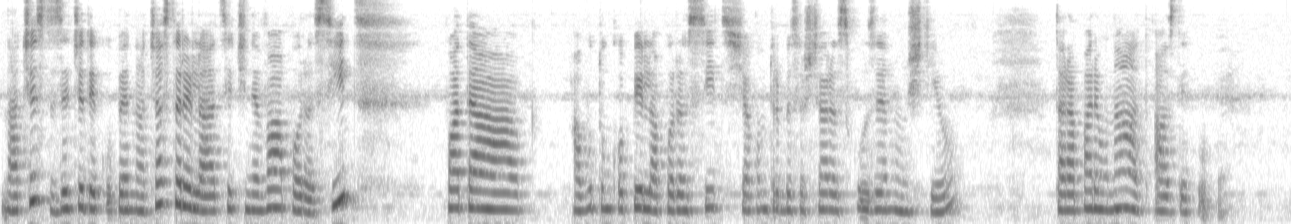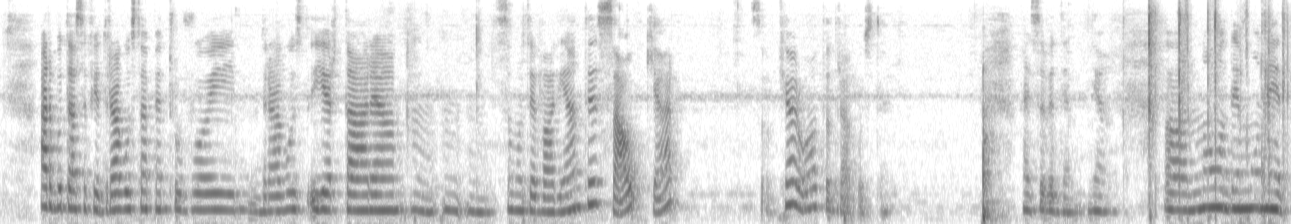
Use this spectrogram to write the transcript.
în acest 10 de cupe, în această relație, cineva a părăsit, poate a avut un copil, l-a părăsit și acum trebuie să-și ceară scuze, nu știu, dar apare un alt as de cupe. Ar putea să fie dragostea pentru voi, dragoste, iertarea, mm, mm, mm. sunt multe variante sau chiar, sau chiar o altă dragoste. Hai să vedem. Ia. Uh, 9 de monede.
